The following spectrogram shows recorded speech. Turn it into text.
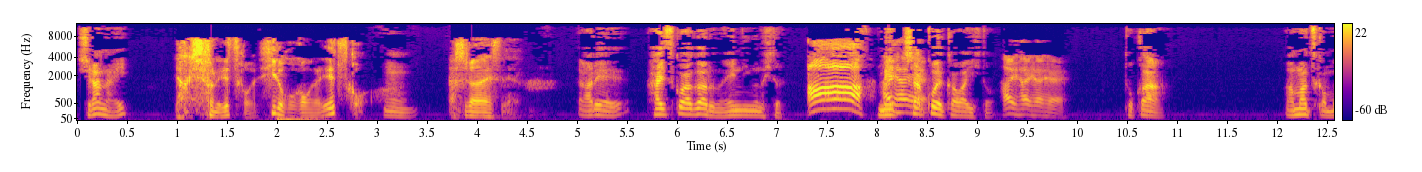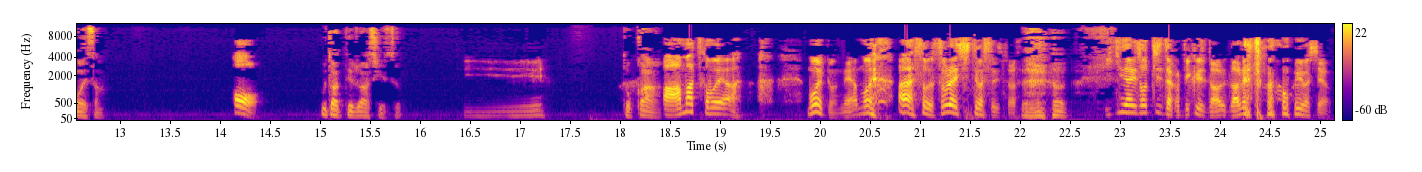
知らない？役所のエツコ、ヒロコかもない、エツコ。うん。あ、知らないですね。あれ、ハイスコアガールのエンディングの人。ああめっちゃ声可愛い人。はいはいはいはい。とか、天塚萌さん。おう。歌ってるらしいですよ。ええとか、あ、甘つかもえ、あ、もえぴょんね。もえ、あ、そうです。それは知ってます、知ってます。いきなりそっちにいたからびっくりした。誰誰と思いましたよ。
